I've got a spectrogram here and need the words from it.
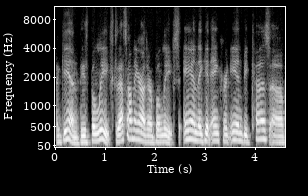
again, these beliefs, because that's how they are, they're beliefs, and they get anchored in because of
